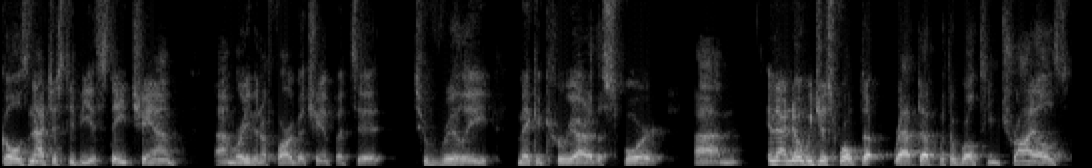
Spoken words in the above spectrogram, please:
goals not just to be a state champ um, or even a Fargo champ, but to to really make a career out of the sport. Um, and I know we just wrapped up, wrapped up with the World Team Trials.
